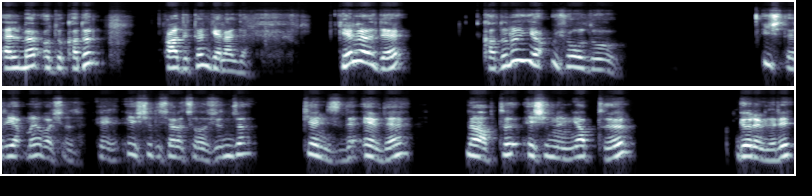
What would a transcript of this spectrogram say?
el mer'atu kadın adeten genelde. Genelde kadının yapmış olduğu işleri yapmaya başladı. E, eşi dışarı çalışınca kendisi de evde ne yaptı? Eşinin yaptığı görevleri,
